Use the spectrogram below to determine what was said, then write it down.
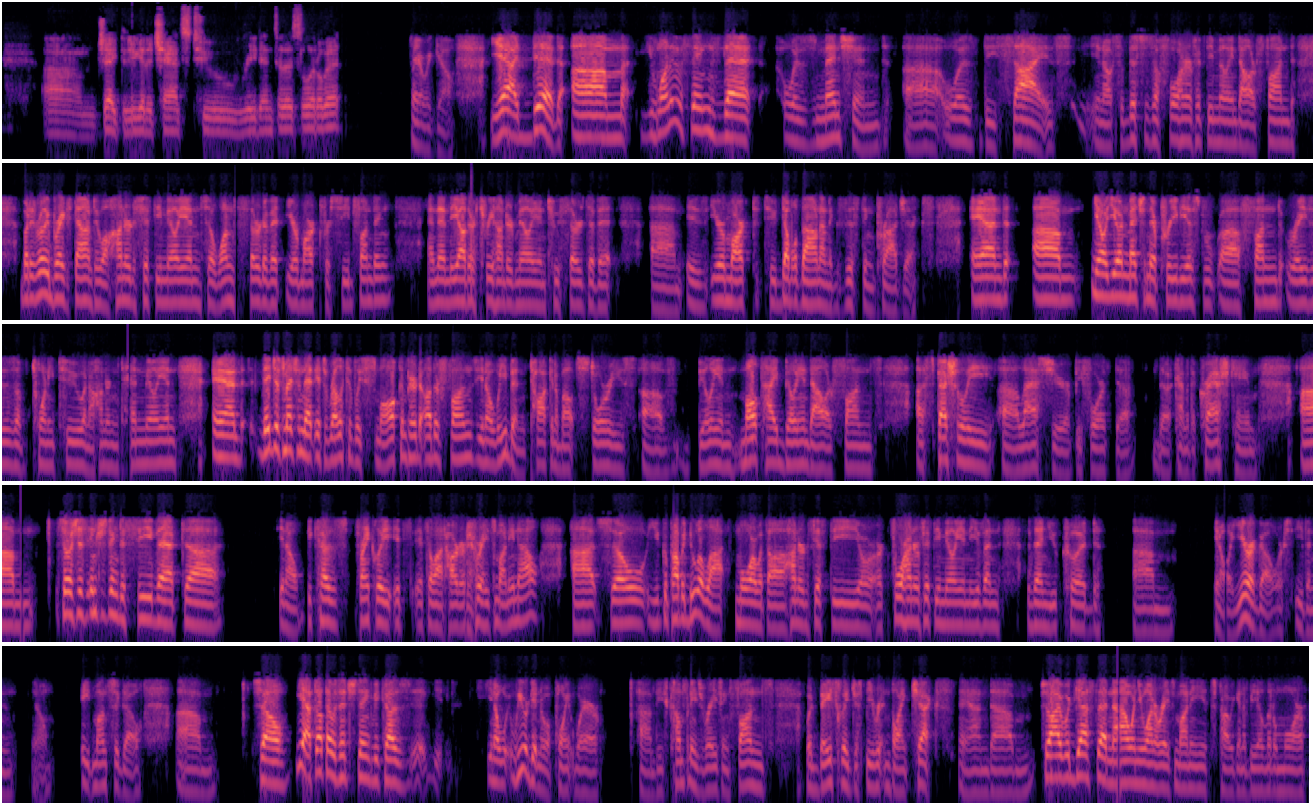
Um, Jake, did you get a chance to read into this a little bit? There we go. Yeah, I did. Um, one of the things that was mentioned uh, was the size. You know, so this is a 450 million dollar fund, but it really breaks down to 150 million. So one third of it earmarked for seed funding, and then the other 300 million, two thirds of it um, is earmarked to double down on existing projects. And um, you know, you had mentioned their previous uh, fund raises of 22 and 110 million, and they just mentioned that it's relatively small compared to other funds. You know, we've been talking about stories of billion, multi-billion dollar funds, especially uh, last year before the the kind of the crash came. Um, so it's just interesting to see that uh, you know, because frankly, it's it's a lot harder to raise money now. Uh, so you could probably do a lot more with 150 or, or 450 million even than you could, um, you know, a year ago or even you know eight months ago. Um, so yeah, I thought that was interesting because you know we were getting to a point where um, these companies raising funds would basically just be written blank checks, and um, so I would guess that now when you want to raise money, it's probably going to be a little more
